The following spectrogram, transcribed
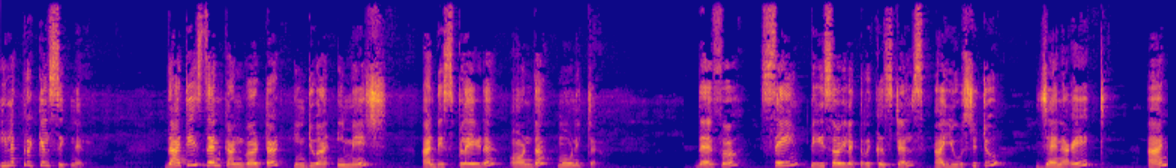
electrical signal that is then converted into an image and displayed on the monitor. Therefore, same piezoelectric crystals are used to generate and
